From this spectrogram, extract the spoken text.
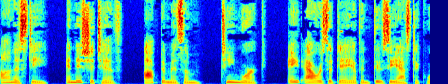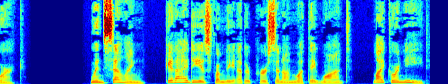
honesty, initiative, optimism, teamwork, 8 hours a day of enthusiastic work. When selling, get ideas from the other person on what they want, like, or need.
